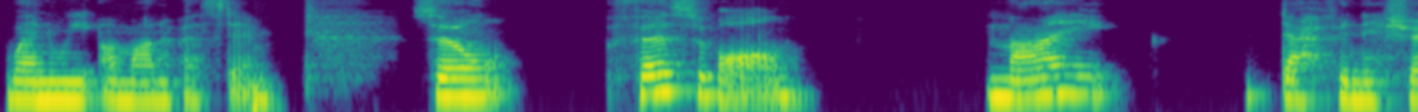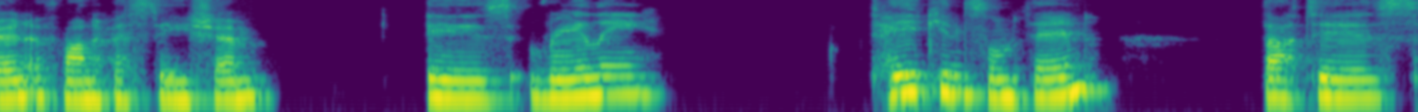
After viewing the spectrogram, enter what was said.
when we are manifesting. So, first of all, my definition of manifestation is really taking something that is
